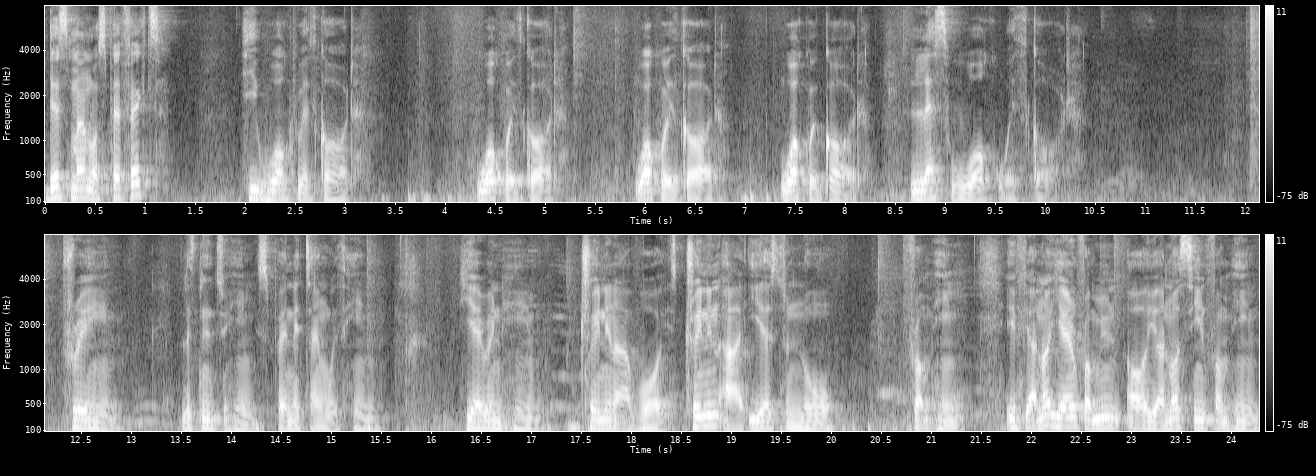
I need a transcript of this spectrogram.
This man was perfect. He walked with God. Walk with God. Walk with God. Walk with God. Let's walk with God. Praying, listening to Him, spending time with Him, hearing Him, training our voice, training our ears to know from Him. If you are not hearing from Him or you are not seeing from Him,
